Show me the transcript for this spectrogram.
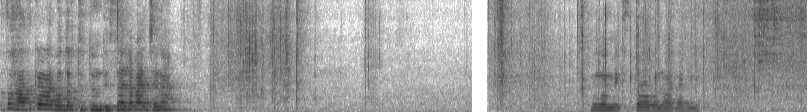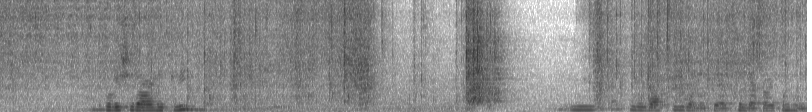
हात काढा अगोदर तिथून दिसायला पाहिजे ना. बघा मिक्स डाळ बनवायला लागली. थोडीशी डाळ घेतली. थोडं जास्तही बनवते. आज संध्याकाळी पण होईल.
